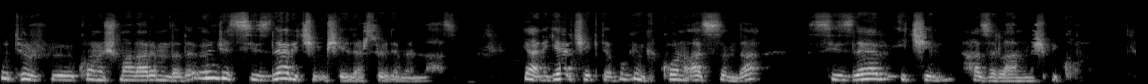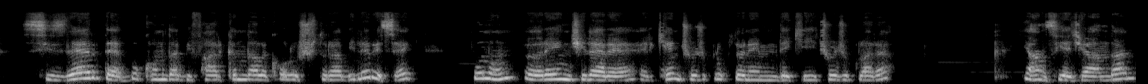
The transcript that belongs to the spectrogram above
bu tür konuşmalarımda da önce sizler için bir şeyler söylemem lazım. Yani gerçekte bugünkü konu aslında sizler için hazırlanmış bir konu. Sizler de bu konuda bir farkındalık oluşturabilir isek bunun öğrencilere, erken çocukluk dönemindeki çocuklara yansıyacağından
